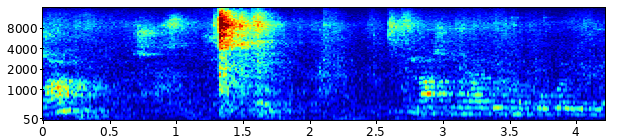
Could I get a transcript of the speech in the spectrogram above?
вам, нашому майбутньому поколінню,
